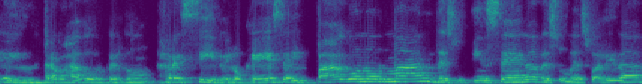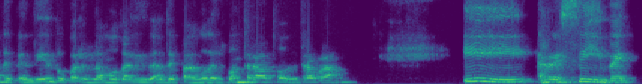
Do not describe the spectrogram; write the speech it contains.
el trabajador, perdón, recibe lo que es el pago normal de su quincena, de su mensualidad, dependiendo cuál es la modalidad de pago del contrato de trabajo y recibe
